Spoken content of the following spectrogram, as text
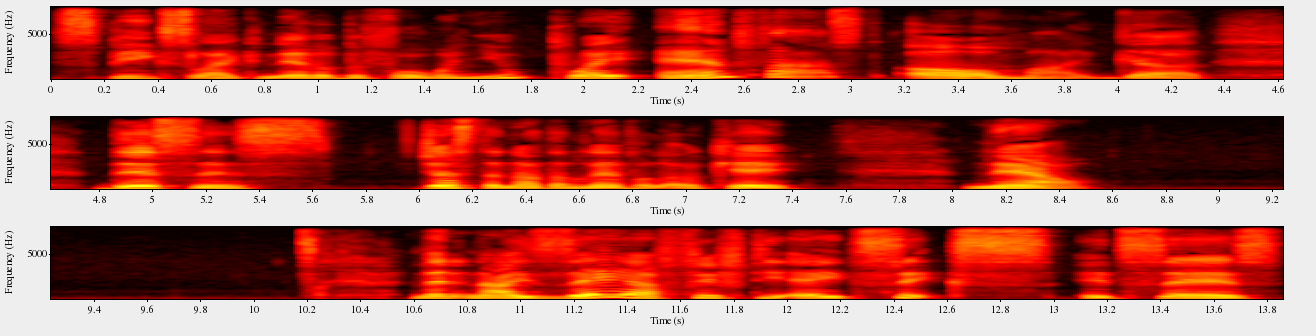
speaks like never before. When you pray and fast, oh my God, this is just another level, okay? Now, then in Isaiah 58 6, it says,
